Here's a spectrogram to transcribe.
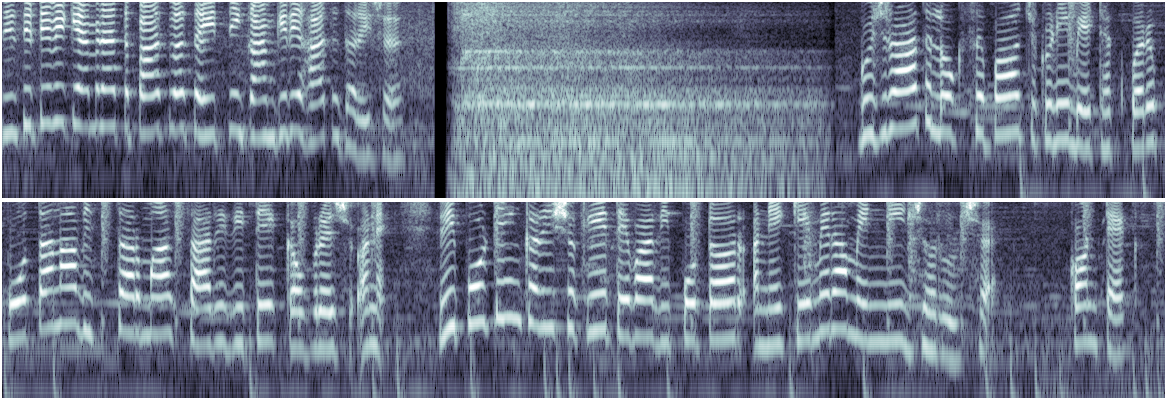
સીસીટીવી કેમેરા તપાસવા સહિતની કામગીરી હાથ ધરી છે. ગુજરાત લોકસભા ચૂંટણી બેઠક પર પોતાના વિસ્તારમાં સારી રીતે કવરેજ અને રિપોર્ટિંગ કરી શકે તેવા રિપોર્ટર અને કેમેરામેનની જરૂર છે. કોન્ટેક્ટ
